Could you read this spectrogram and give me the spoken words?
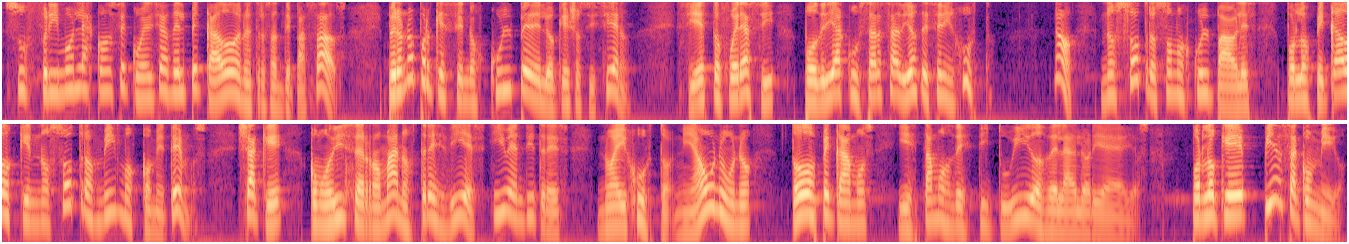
sufrimos las consecuencias del pecado de nuestros antepasados, pero no porque se nos culpe de lo que ellos hicieron. Si esto fuera así, podría acusarse a Dios de ser injusto. No, nosotros somos culpables por los pecados que nosotros mismos cometemos, ya que, como dice Romanos 3, 10 y 23, no hay justo ni aun uno, todos pecamos y estamos destituidos de la gloria de Dios. Por lo que piensa conmigo,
